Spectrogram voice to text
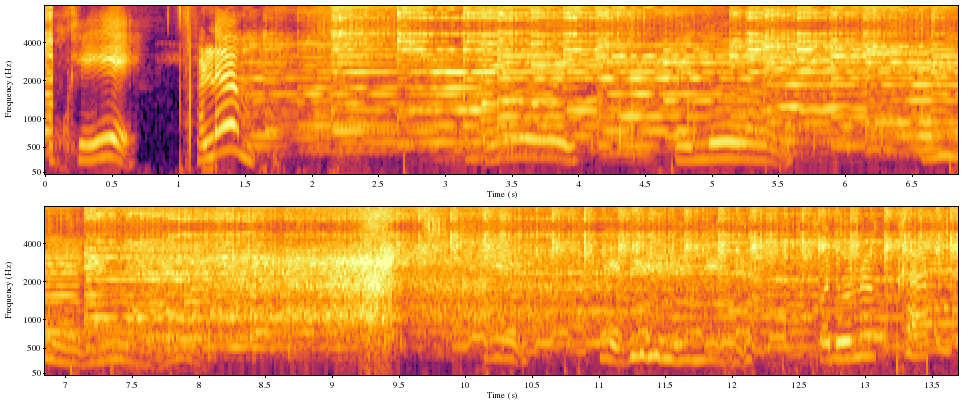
โอเค มาเริ่ม นะครับ ผ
